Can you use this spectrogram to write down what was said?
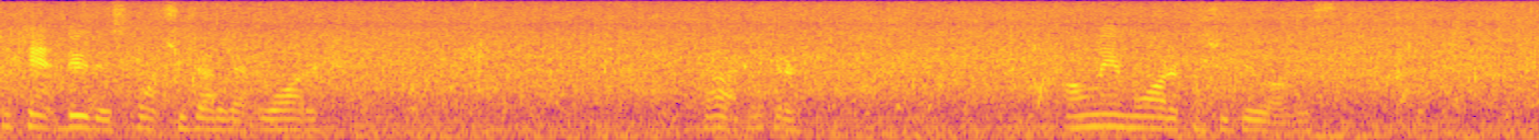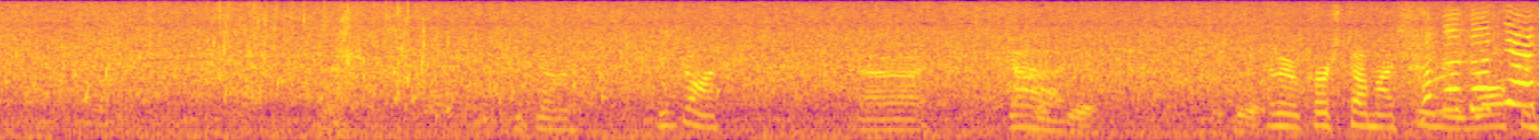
She can't do this once she's out of that water. God, look at her. Only in water can she do all this. Keep going. Keep going. Alright. God. That's it. That's it. I remember the first time I seen I'm her walking,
